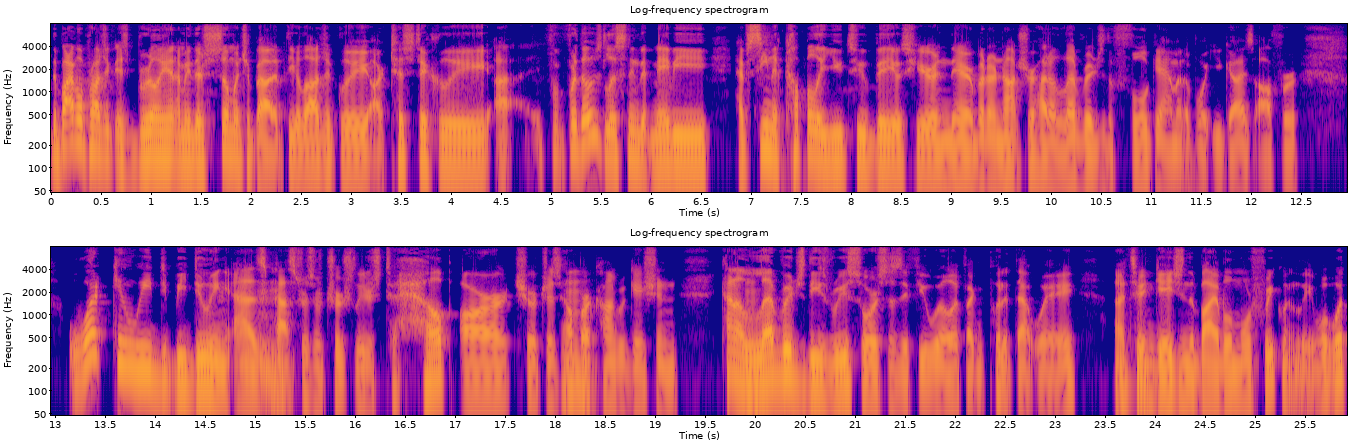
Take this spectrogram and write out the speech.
the Bible Project is brilliant. I mean, there's so much about it theologically, artistically. Uh, for, for those listening that maybe have seen a couple of YouTube videos here and there, but are not sure how to leverage the full gamut of what you guys offer, what can we be doing as pastors or church leaders to help our churches, help mm. our congregation kind of mm. leverage these resources, if you will, if I can put it that way, uh, mm-hmm. to engage in the Bible more frequently? What, what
